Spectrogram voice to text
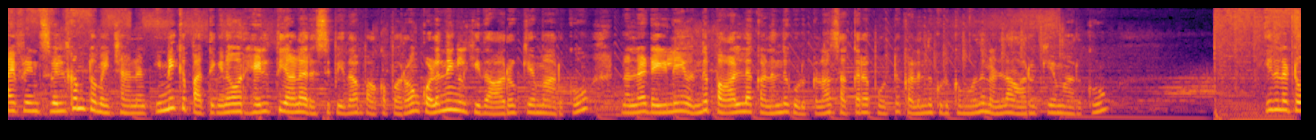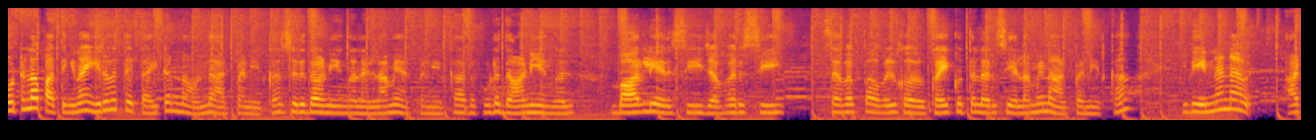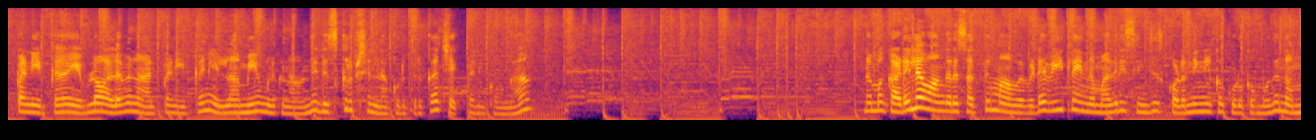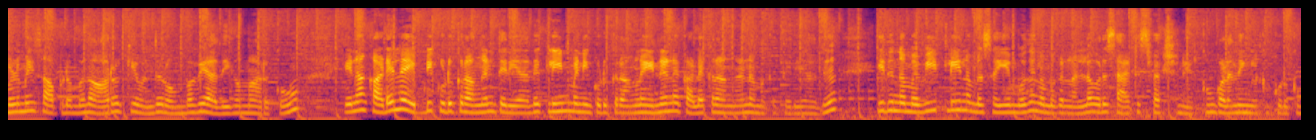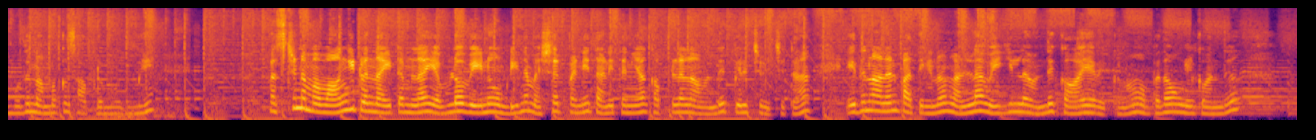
Hi friends welcome to my channel இன்றைக்கி பார்த்தீங்கன்னா ஒரு ஹெல்த்தியான ரெசிபி தான் பார்க்க போகிறோம் குழந்தைங்களுக்கு இது ஆரோக்கியமாக இருக்கும். நல்லா டெய்லியும் வந்து பாலில் கலந்து கொடுக்கலாம். சர்க்கரை போட்டு கலந்து கொடுக்கும்போது நல்லா ஆரோக்கியமாக இருக்கும். இதில் டோட்டலாக பார்த்தீங்கன்னா இருபத்தெட்டு ஐட்டம் நான் வந்து ஆட் பண்ணியிருக்கேன். சிறுதானியங்கள் எல்லாமே ஆட் பண்ணியிருக்கேன். அது கூட தானியங்கள் பார்லி அரிசி ஜவ்வரிசி சிவப்பு அவல் க- கைக்குத்தல் அரிசி எல்லாமே நான் ஆட் பண்ணியிருக்கேன். இது என்னென்ன ஆட் பண்ணியிருக்கேன். எவ்வளோ அளவு நான் ஆட் பண்ணியிருக்கேன்னு எல்லாமே உங்களுக்கு நான் வந்து டிஸ்கிரிப்ஷனில் கொடுத்துருக்கேன். செக் பண்ணிக்கோங்க. நம்ம கடையில் வாங்குற சத்து மாவை விட வீட்டில் இந்த மாதிரி செஞ்சு குழந்தைங்களுக்கு கொடுக்கும்போது நம்மளுமே சாப்பிடும்போது ஆரோக்கியம் வந்து ரொம்பவே அதிகமாக இருக்கும். ஏன்னா கடையில் எப்படி கொடுக்குறாங்கன்னு தெரியாது. க்ளீன் பண்ணி கொடுக்குறாங்களா என்னென்ன கலக்குறாங்கன்னு நமக்கு தெரியாது. இது நம்ம வீட்லேயே நம்ம செய்யும்போது நமக்கு நல்ல ஒரு சாட்டிஸ்ஃபேக்ஷன் இருக்கும். குழந்தைங்களுக்கு கொடுக்கும்போது நமக்கும் சாப்பிடும்போதுமே. ஃபஸ்ட்டு நம்ம வாங்கிட்டு வந்த ஐட்டம்லாம் எவ்வளோ வேணும் அப்படின்னு மெஷர் பண்ணி தனித்தனியாக கப்பில் நான் வந்து பிரித்து வச்சுட்டேன். எதனாலன்னு பார்த்தீங்கன்னா நல்லா வெயிலில் வந்து காய வைக்கணும். அப்போ தான் உங்களுக்கு வந்து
